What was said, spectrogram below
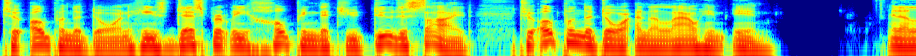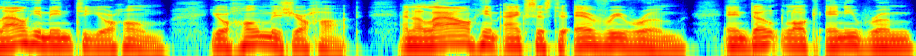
to open the door and he's desperately hoping that you do decide to open the door and allow him in and allow him into your home. Your home is your heart and allow him access to every room and don't lock any room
